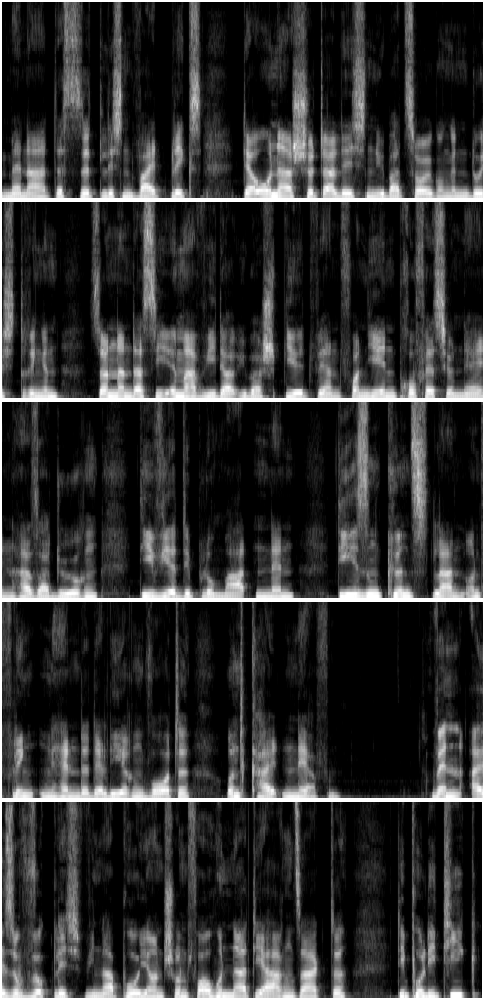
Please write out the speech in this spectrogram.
Männer des sittlichen Weitblicks, der unerschütterlichen Überzeugungen durchdringen, sondern dass sie immer wieder überspielt werden von jenen professionellen Hasardeuren, die wir Diplomaten nennen, diesen Künstlern und flinken Hände der leeren Worte und kalten Nerven. Wenn also wirklich, wie Napoleon schon vor hundert Jahren sagte, die Politik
